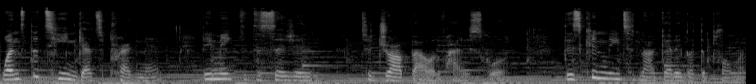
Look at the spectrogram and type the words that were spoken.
Once the teen gets pregnant, they make the decision to drop out of high school. This can lead to not getting a diploma,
